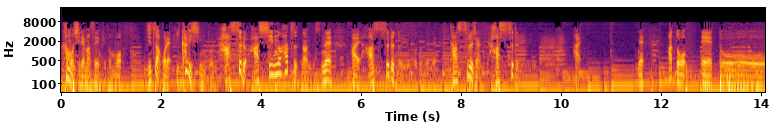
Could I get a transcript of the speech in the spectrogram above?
かもしれませんけども、実はこれ、怒り浸透に発する、発信の発なんですね。はい、発するということでね、達するじゃなくて発するという。はい。ね。あと、えっ、ー、と、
